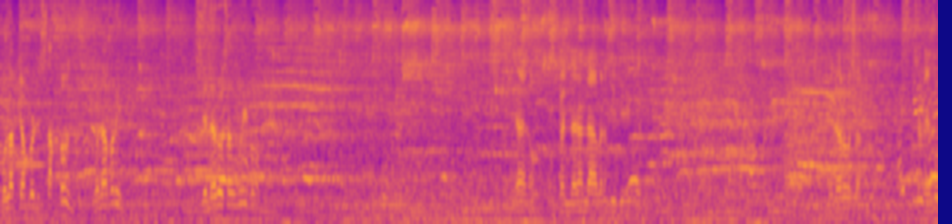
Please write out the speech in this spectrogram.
Pull up jumper ni Stockton. Wala pa rin. De La Rosa ang wave. oh. Yan, oh. Ang Ganda ng laban ng BBA ko. De La Rosa. Sakay mo.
